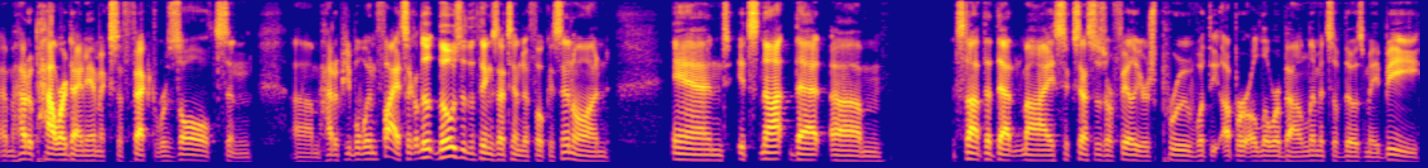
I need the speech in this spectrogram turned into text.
um, how do power dynamics affect results, and um, how do people win fights? Like th- those are the things I tend to focus in on. And it's not that um, it's not that that my successes or failures prove what the upper or lower bound limits of those may be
